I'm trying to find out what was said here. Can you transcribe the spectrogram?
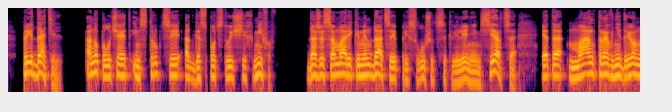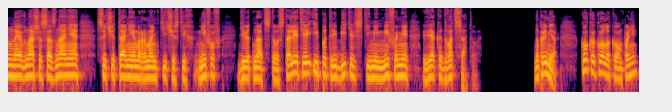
— предатель, оно получает инструкции от господствующих мифов. Даже сама рекомендация прислушаться к велениям сердца — это мантра, внедренная в наше сознание сочетанием романтических мифов XIX столетия и потребительскими мифами века XX. Например, Coca-Cola Company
